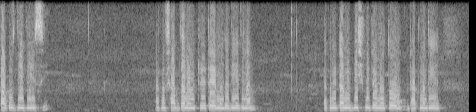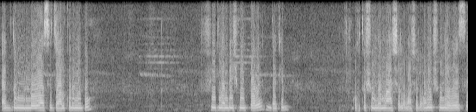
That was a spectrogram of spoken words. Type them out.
কাগজ দিয়ে দিয়েছি। এখন সাবধানে আমি ট্রেটা এর মধ্যে দিয়ে দিলাম। এখন এটা আমি বিশ মিনিটের মতো ঢাকনা দিয়ে একদম লো আছে জাল করে নেব। ফিরলাম বিশ মিনিট পরে, দেখেন কত সুন্দর মাশাল্লাহ মাশাল্লাহ অনেক সুন্দর হয়েছে।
